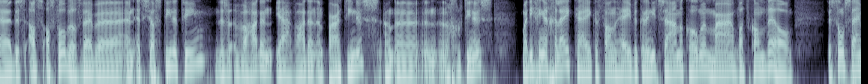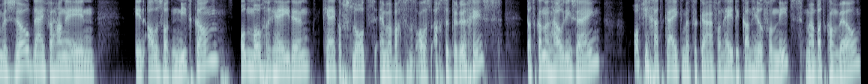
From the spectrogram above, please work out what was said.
Uh, dus als, als voorbeeld, we hebben een enthousiast team. Dus we hadden, ja, we hadden een paar tieners, een, een, een groep tieners. Maar die gingen gelijk kijken van, hey, we kunnen niet samenkomen, maar wat kan wel? Dus soms zijn we zo blijven hangen in in alles wat niet kan, onmogelijkheden, kerk op slot en we wachten tot alles achter de rug is. Dat kan een houding zijn. Of je gaat kijken met elkaar van hé, hey, er kan heel veel niet, maar wat kan wel?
